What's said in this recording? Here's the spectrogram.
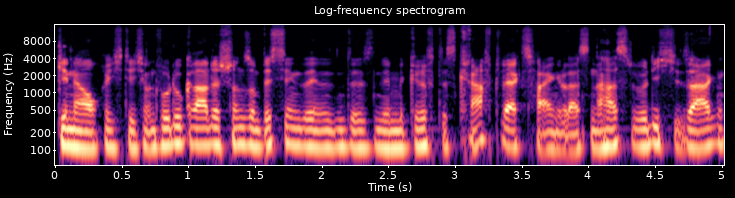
Genau, richtig. Und wo du gerade schon so ein bisschen den, den Begriff des Kraftwerks fallen gelassen hast, würde ich sagen,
